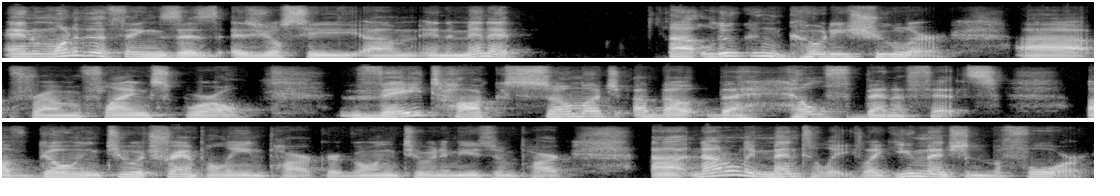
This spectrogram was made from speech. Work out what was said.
and one of the things is as you'll see um, in a minute uh, luke and cody schuler uh, from flying squirrel they talk so much about the health benefits of going to a trampoline park or going to an amusement park, uh, not only mentally, like you mentioned before,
